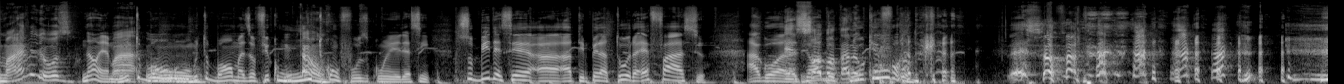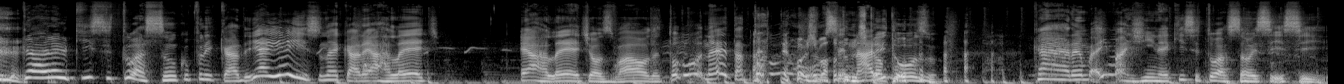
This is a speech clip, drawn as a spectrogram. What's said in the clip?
Maravilhoso. Não, é Mas muito bom, o- muito bom, mas eu fico Então. muito confuso com ele. Assim, subir e descer a, a temperatura é fácil. Agora, É assim, só ó, do botar no cu que é foda, cara. É só. Caralho, que situação complicada. E aí é isso, né, cara? É Arlete. É Arlete, Oswaldo, é todo, né? Tá todo um cenário idoso. Caramba, imagina que situação esse, esse,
